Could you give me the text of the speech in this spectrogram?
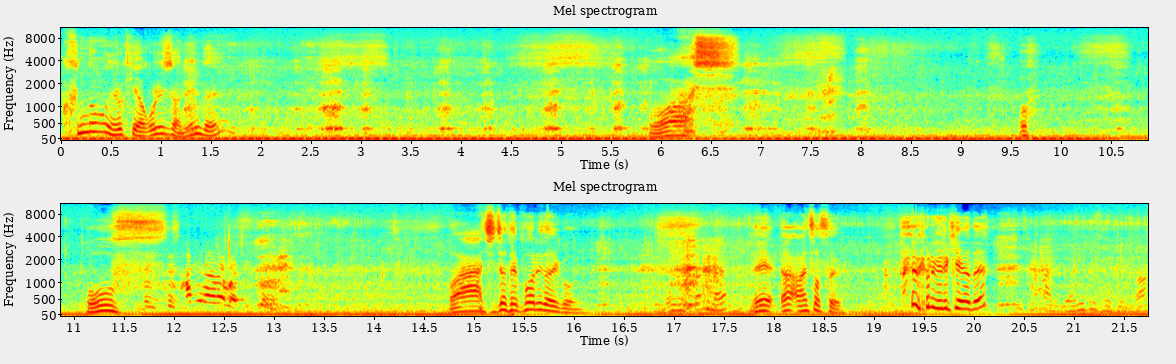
큰 놈은 이렇게 약 올리지 않는데? 와씨 어. 오우 와 진짜 대포알이다 이거 썼나요? 예, 아, 안 썼어요 그럼 이렇게 해야 돼? 약간 연두색인가?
